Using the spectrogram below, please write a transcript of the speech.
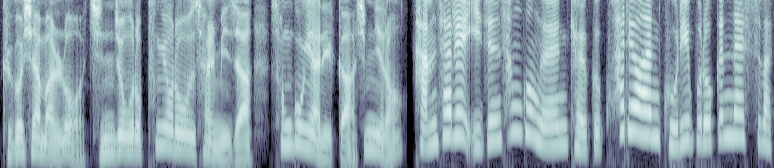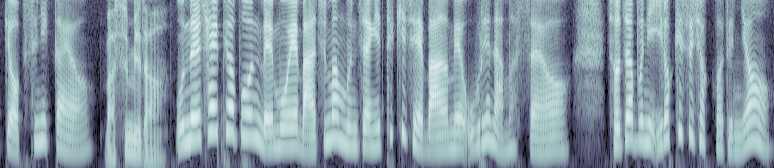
그것이야말로 진정으로 풍요로운 삶이자 성공이 아닐까 싶니요. 감사를 잊은 성공은 결국 화려한 고립으로 끝날 수밖에 없으니까요. 맞습니다. 오늘 살펴본 메모의 마지막 문장이 특히 제 마음에 오래 남았어요. 저자분이 이렇게 쓰셨거든요.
